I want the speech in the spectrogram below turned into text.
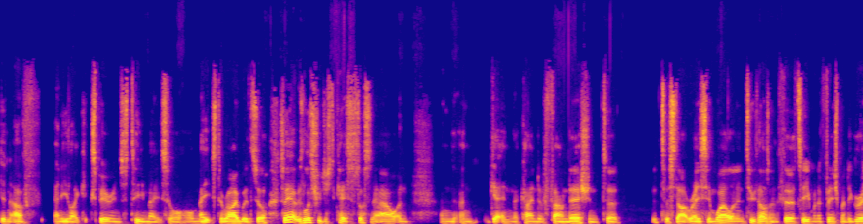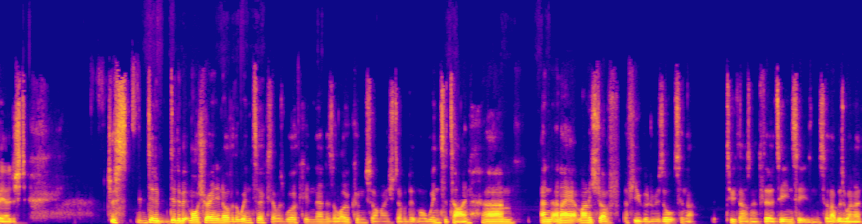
didn't have any like experienced teammates or, or mates to ride with. So so yeah, it was literally just a case of sussing it out and and and getting the kind of foundation to to start racing well. And in 2013, when I finished my degree, I just just did a, did a bit more training over the winter because I was working then as a locum, so I managed to have a bit more winter time. Um, and and I managed to have a few good results in that 2013 season. So that was when I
